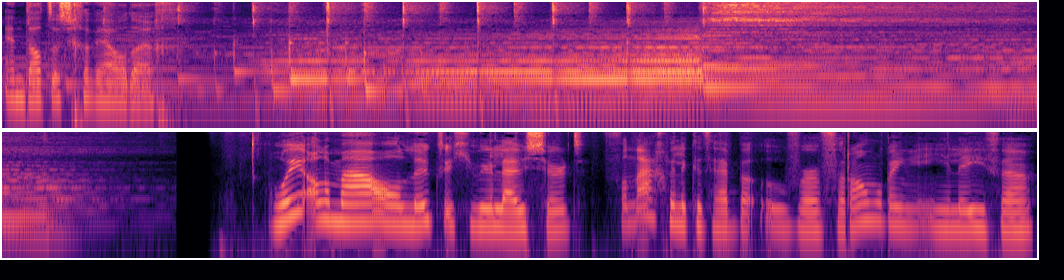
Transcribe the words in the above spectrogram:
en dat is geweldig. Hoi allemaal, leuk dat je weer luistert. Vandaag wil ik het hebben over veranderingen in je leven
